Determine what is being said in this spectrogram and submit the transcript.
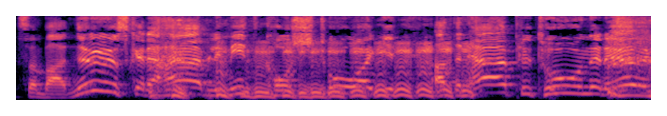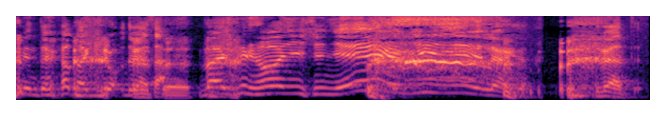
som bara, nu ska det här bli mitt korståg att den här plutonen över min döda kropp. Du vet, såhär, varför har ni så Du vet,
